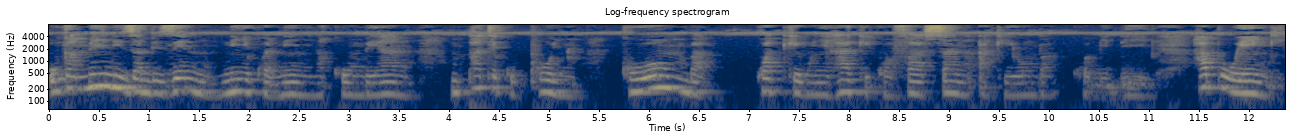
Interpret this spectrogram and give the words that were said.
ungameni zambi zenu ninyi kwa ninyi na kuombeana mpate kuponywa kuomba kwake mwenye haki kwafaa sana akiomba kwa bidii. Hapo wengi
